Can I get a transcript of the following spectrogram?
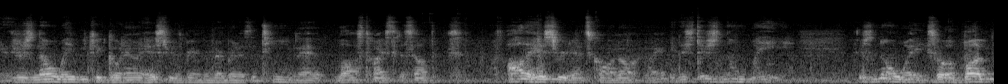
and there's no way we could go down in history as being remembered as a team that lost twice to the Celtics. With all the history that's going on, like, there's, there's no way. There's no way. So above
